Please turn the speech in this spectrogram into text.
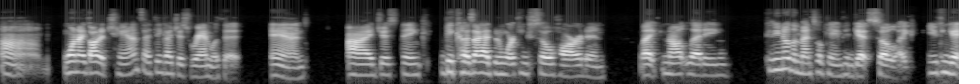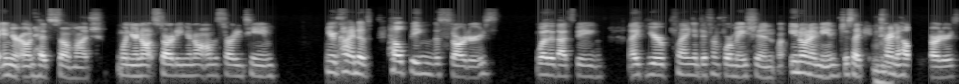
um, when I got a chance, I think I just ran with it. And I just think because I had been working so hard and like not letting because you know the mental game can get so like you can get in your own head so much when you're not starting, you're not on the starting team. You're kind of helping the starters, whether that's being like you're playing a different formation, you know what I mean? Just like Mhm. trying to help the starters.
